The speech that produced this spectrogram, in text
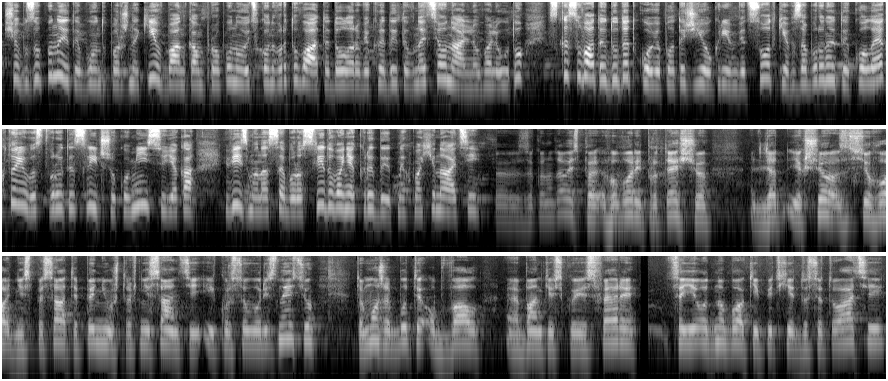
Щоб зупинити бунт боржників, банкам пропонують конвертувати доларові кредити в національну валюту, скасувати додаткові платежі, окрім відсотків, заборонити колекторів і створити слідчу комісію, яка візьме на себе розслідування кредитних махінацій. Е, Законодавець говорить про те, що для, якщо сьогодні списати пеню, штрафні санкції і курсову різницю, то може бути обвал е, банківської сфери. Це є однобокий підхід до ситуації,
